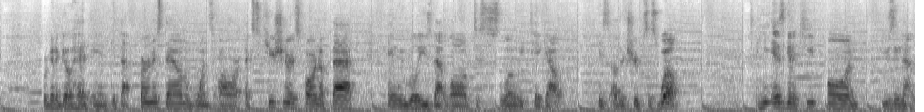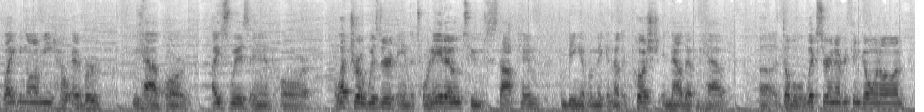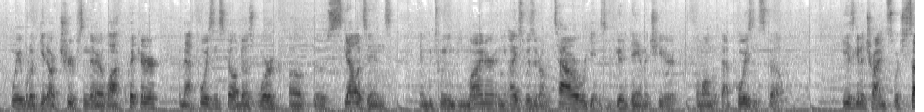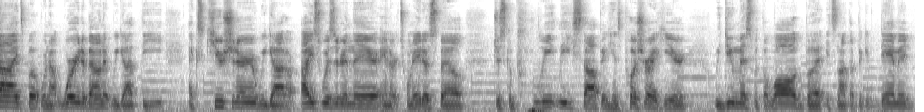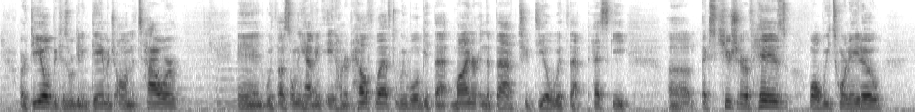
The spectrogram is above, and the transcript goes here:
We're going to go ahead and get that furnace down once our executioner is far enough back, and we will use that log to slowly take out his other troops as well. He is going to keep on using that lightning on me, however, we have our Ice Wiz and our Electro Wizard and the Tornado to stop him from being able to make another push. And now that we have uh, double elixir and everything going on, we're able to get our troops in there a lot quicker. And that poison spell does work of those skeletons. And between the miner and the ice wizard on the tower, we're getting some good damage here along with that poison spell. He is going to try and switch sides, but we're not worried about it. We got the Executioner, we got our Ice Wizard in there, and our Tornado spell, just completely stopping his push right here. We do miss with the log, but it's not that big of damage or deal because we're getting damage on the tower. And with us only having 800 health left, we will get that miner in the back to deal with that pesky um, executioner of his while we tornado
